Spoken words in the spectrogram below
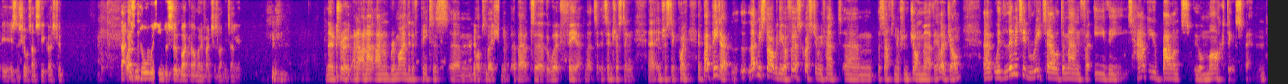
Is the short answer to your question? That well, not always understood by car manufacturers. Let me tell you. No, true, and, and I, am reminded of Peter's um, observation about uh, the word fear. That's it's interesting, uh, interesting point. In fact, Peter, let me start with you. A first question we've had um, this afternoon from John Murphy. Hello, John. Um, with limited retail demand for EVs, how do you balance your marketing spend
